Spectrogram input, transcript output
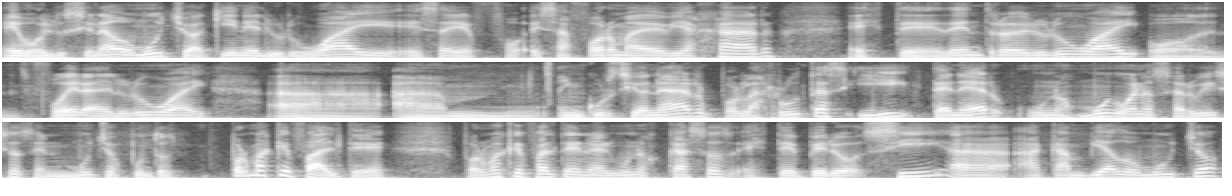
evolucionado mucho aquí en el Uruguay, esa, esa forma de viajar este, dentro del Uruguay o fuera del Uruguay, a, mm, incursionar por las rutas y tener unos muy buenos servicios en muchos puntos, por más que falte, ¿eh? por más que falte en algunos casos, este, pero sí ha, ha cambiado cambiado mucho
